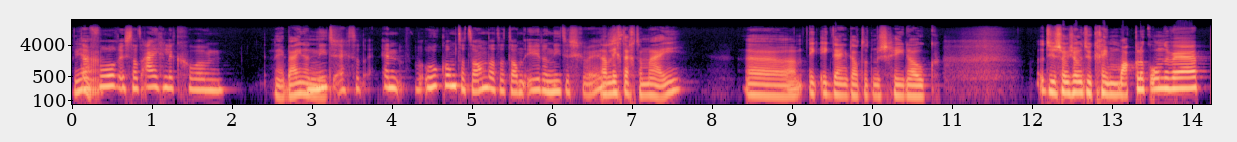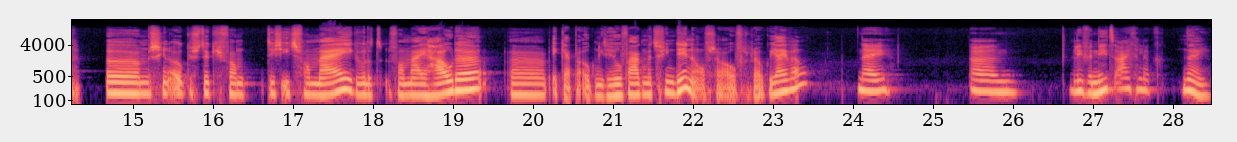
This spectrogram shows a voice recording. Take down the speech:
Ja. daarvoor is dat eigenlijk gewoon Nee, bijna niet. niet. echt... En hoe komt dat dan, dat het dan eerder niet is geweest? Dat ligt echt aan mij. Eh, ik, ik denk dat het misschien ook. Het is sowieso natuurlijk geen makkelijk onderwerp. Eh, misschien ook een stukje van. Het is iets van mij. Ik wil het van mij houden. Eh, ik heb er ook niet heel vaak met vriendinnen of zo over gesproken. Jij wel? Nee, Ehm, liever niet eigenlijk. Nee.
